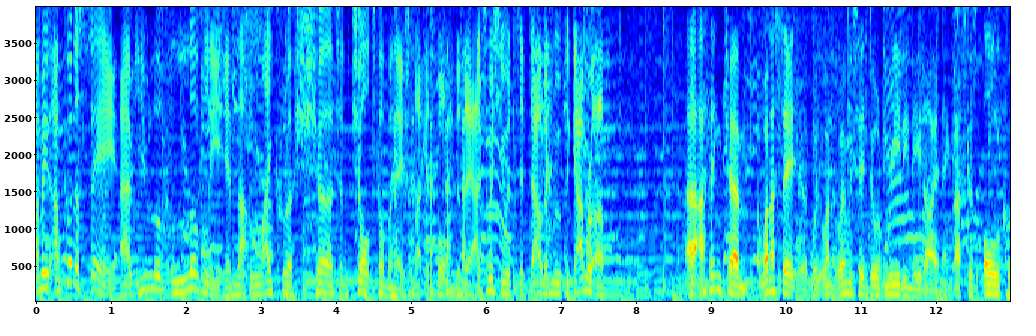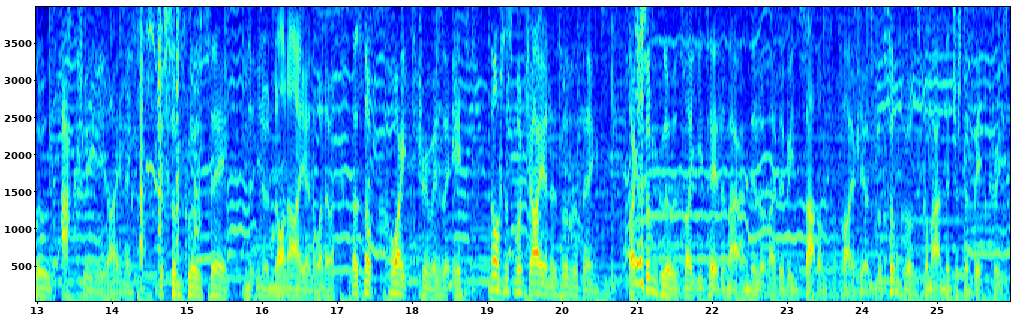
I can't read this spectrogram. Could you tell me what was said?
I mean, I've got to say, uh, you look lovely in that lycra shirt and shorts combination that you're sporting today. I just wish you would sit down and move the camera up. Uh, I think um, when I say when, when we say don't really need ironing, that's because all clothes actually need ironing. Just some clothes say you know non-iron or whatever. That's not quite true, is it? It's not as much iron as other things. Like some clothes, like you take them out and they look like they've been sat on for five years, but some clothes come out and they're just a bit creased.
